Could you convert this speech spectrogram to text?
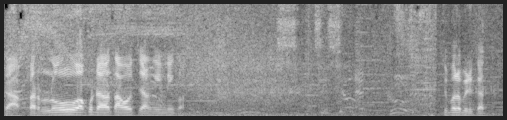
Gak perlu, aku udah tahu yang ini kok. Coba lebih dekat.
